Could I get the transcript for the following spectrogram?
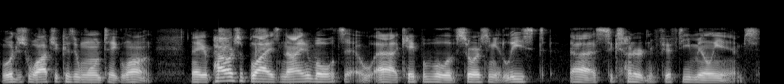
We'll just watch it because it won't take long. Now your power supply is 9 volts, uh, capable of sourcing at least uh, 650 milliamps.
